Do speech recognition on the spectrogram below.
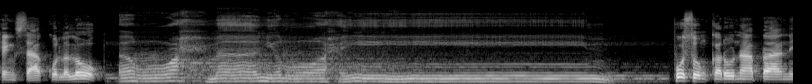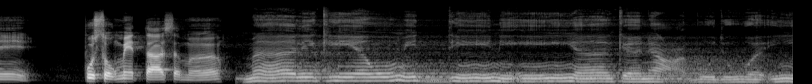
แห่งสากลโลกอัลลอฮ์มานิรฮีมผู้ทรงกรุณาปราณี ผู้ทรงเมตตาเสมอมาลิกยามิดดีนอียากนะบุดวะอี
